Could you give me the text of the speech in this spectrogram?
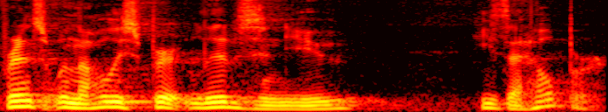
Friends, when the Holy Spirit lives in you, He's a helper.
